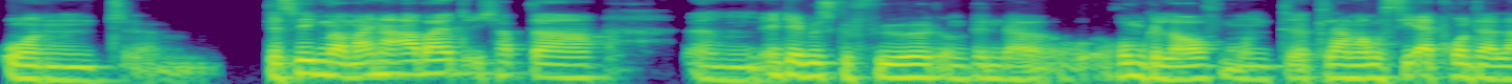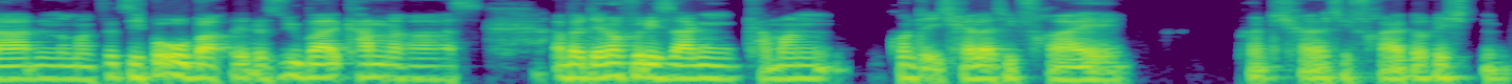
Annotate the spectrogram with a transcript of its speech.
Und ähm, deswegen war meine Arbeit, ich habe da ähm, Interviews geführt und bin da rumgelaufen und äh, klar, man muss die App runterladen und man fühlt sich beobachtet, es sind überall Kameras. Aber dennoch würde ich sagen, kann man, konnte ich relativ frei könnte ich relativ frei berichten.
